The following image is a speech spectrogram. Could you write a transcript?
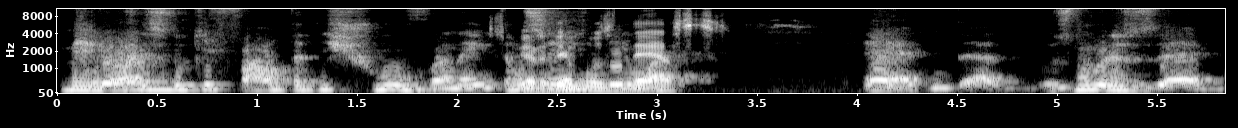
melhores do que falta de chuva, né? Então, Perdemos 10. Uma... É, os números é,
